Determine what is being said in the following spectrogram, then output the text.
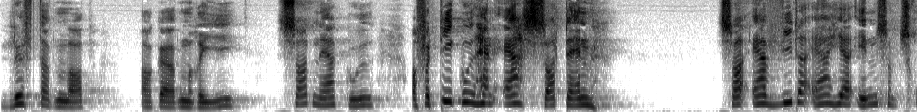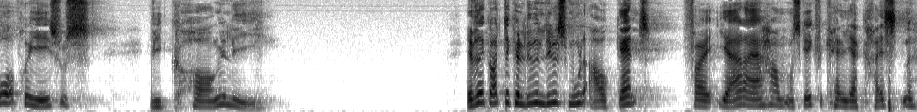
løfter dem op og gør dem rige. Sådan er Gud. Og fordi Gud han er sådan, så er vi, der er herinde, som tror på Jesus, vi er kongelige. Jeg ved godt, det kan lyde en lille smule arrogant, for jer, der er her, måske ikke vil kalde jer kristne.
